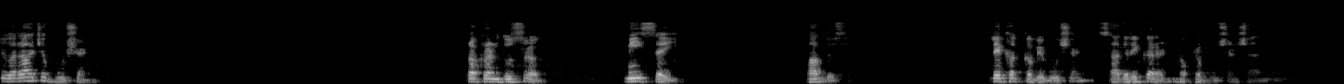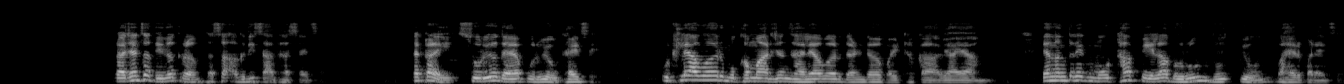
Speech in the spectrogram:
शिवराज भूषण प्रकरण दुसरं मी सई. भाग दुसरा. लेखक कविभूषण सादरीकरण डॉक्टर भूषण शानभाऊ. राजांचा दिनक्रम तसा अगदी साधा असायचा. सकाळी सूर्योदयापूर्वी उठायचे. उठल्यावर मुखमार्जन झाल्यावर दंड बैठका व्यायाम. त्यानंतर एक मोठा पेला भरून दूध पिऊन बाहेर पडायचे.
